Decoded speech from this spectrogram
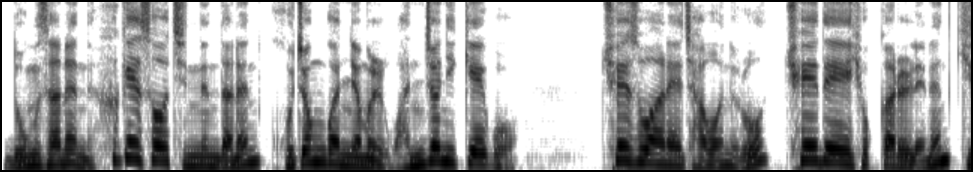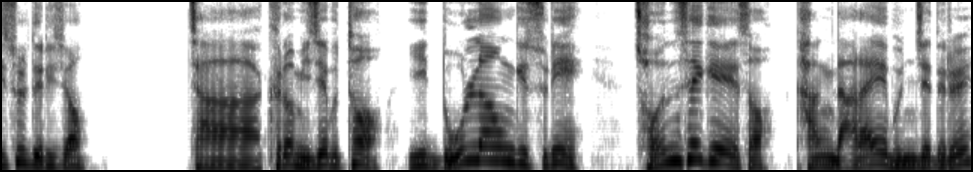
농사는 흙에서 짓는다는 고정관념을 완전히 깨고 최소한의 자원으로 최대의 효과를 내는 기술들이죠. 자, 그럼 이제부터 이 놀라운 기술이 전 세계에서 각 나라의 문제들을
